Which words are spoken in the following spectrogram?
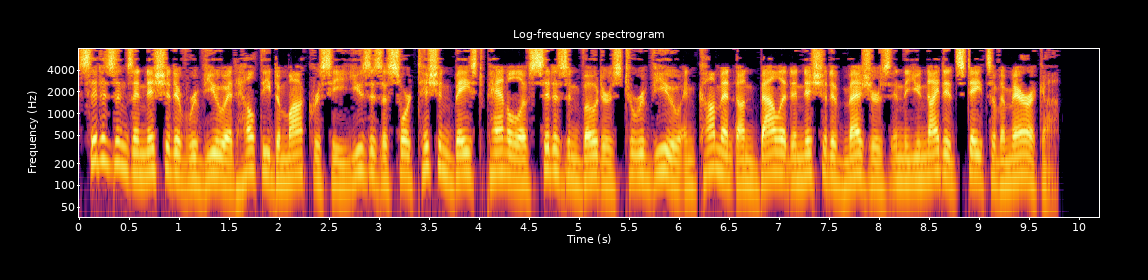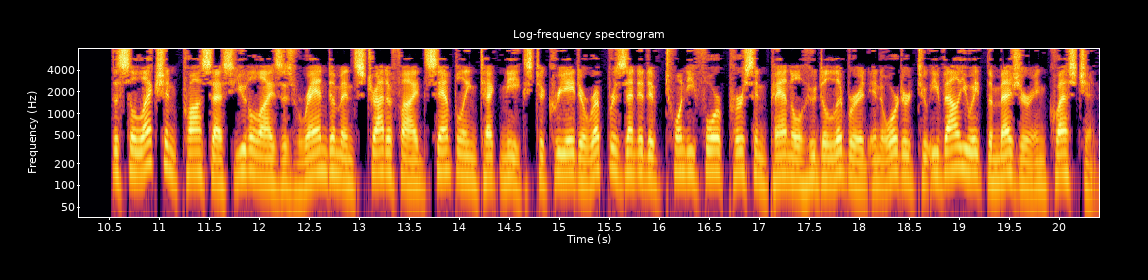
Citizens Initiative Review at Healthy Democracy uses a sortition-based panel of citizen voters to review and comment on ballot initiative measures in the United States of America. The selection process utilizes random and stratified sampling techniques to create a representative 24-person panel who deliberate in order to evaluate the measure in question.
